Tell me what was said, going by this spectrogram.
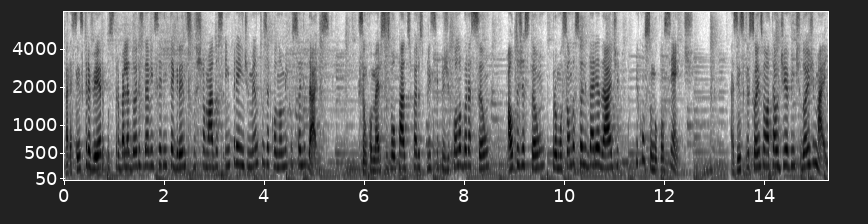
Para se inscrever, os trabalhadores devem ser integrantes dos chamados empreendimentos econômicos solidários, são comércios voltados para os princípios de colaboração, autogestão, promoção da solidariedade e consumo consciente. As inscrições vão até o dia 22 de maio.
